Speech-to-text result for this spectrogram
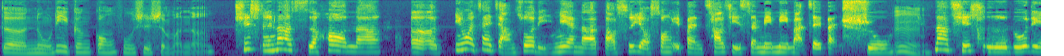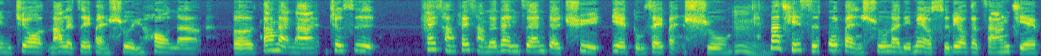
的努力跟功夫是什么呢？其实那时候呢，呃，因为在讲座里面呢，导师有送一本《超级生命密码》这本书，嗯，那其实卢林就拿了这本书以后呢，呃，当然啦，就是非常非常的认真的去阅读这本书，嗯，那其实这本书呢，里面有十六个章节，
